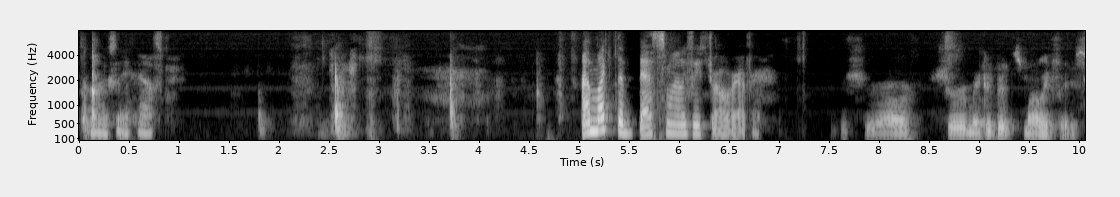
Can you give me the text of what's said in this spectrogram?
Smile face. I'm like the best smiley face drawer ever. You sure are. Sure, make a good smiley face.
